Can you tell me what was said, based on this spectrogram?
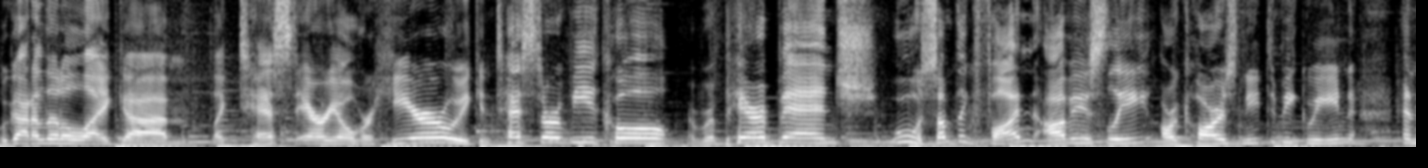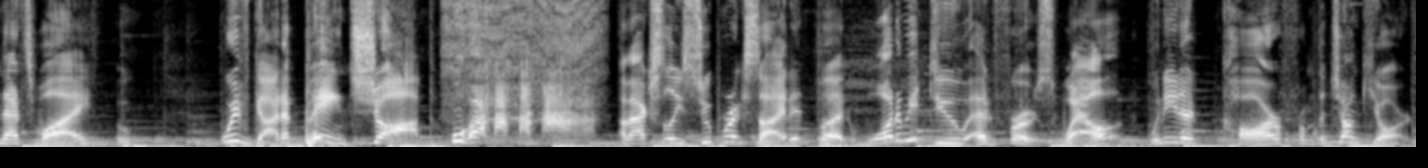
We got a little like um like test area over here where we can test our vehicle, a repair bench. Ooh, something fun. Obviously, our cars need to be green, and that's why ooh, we've got a paint shop. I'm actually super excited, but what do we do at first? Well, we need a car from the junkyard.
